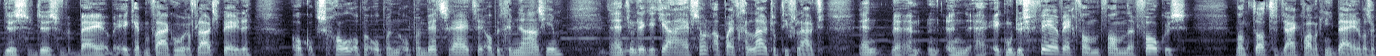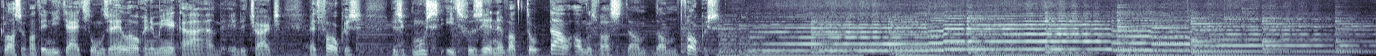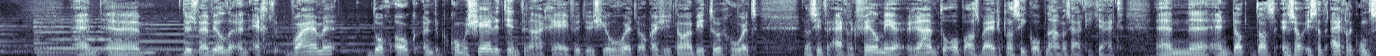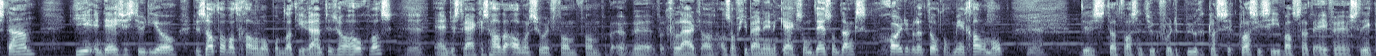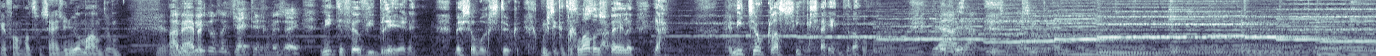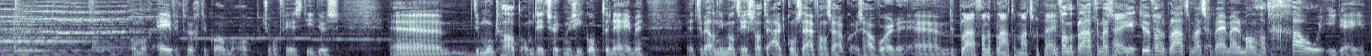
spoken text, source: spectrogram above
Dus, dus wij, ik heb hem vaak horen fluit spelen ook op school, op een, op een, op een wedstrijd, op het gymnasium. En toen denk ik, ja, hij heeft zo'n apart geluid op die fluit. En, en, en ik moet dus ver weg van, van focus. Want dat, daar kwam ik niet bij. En dat was ook lastig, want in die tijd stonden ze heel hoog in Amerika... in de charts met Focus. Dus ik moest iets verzinnen wat totaal anders was dan, dan Focus. En uh, dus wij wilden een echt warme, doch ook een commerciële tint eraan geven. Dus je hoort ook, als je het nou weer terug hoort... dan zit er eigenlijk veel meer ruimte op... als bij de klassieke opnames uit die tijd. En, uh, en, dat, dat, en zo is dat eigenlijk ontstaan hier in deze studio. Er zat al wat galm op omdat die ruimte zo hoog was. Ja. En de strijkers hadden al een soort van, van uh, geluid... alsof je bijna in een kerk stond. Desondanks gooiden we er toch nog meer galm op... Ja. Dus dat was natuurlijk voor de pure klassici was dat even slikken van wat zijn ze nu allemaal aan het doen. Ja. Maar we hebben... dat jij tegen me zei, niet te veel vibreren bij sommige stukken. Moest ik het gladder spelen, ja, niet zo klassiek, zei je dan. Ja, ja, niet zo klassiek. Om nog even terug te komen op John Vis, die dus uh, de moed had om dit soort muziek op te nemen... Terwijl niemand wist wat de uitkomst daarvan zou, zou worden. Um, de pla van de platenmaatschappij. Van de platenmaatschappij, directeur van ja. de platenmaatschappij. Ja. Maar de man had gouden ideeën.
